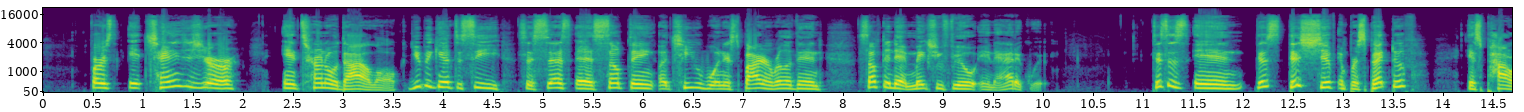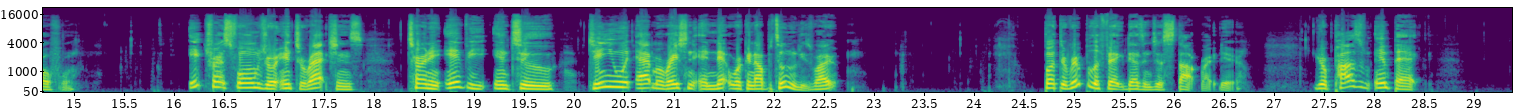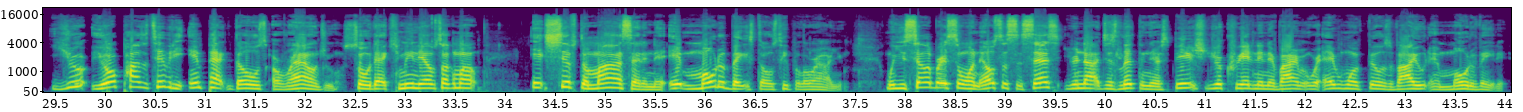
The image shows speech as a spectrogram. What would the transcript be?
First, it changes your internal dialogue. You begin to see success as something achievable and inspiring rather than something that makes you feel inadequate. This is in this this shift in perspective is powerful. It transforms your interactions, turning envy into genuine admiration and networking opportunities, right? But the ripple effect doesn't just stop right there. Your positive impact your your positivity impact those around you. So that community I was talking about, it shifts the mindset in it. It motivates those people around you. When you celebrate someone else's success, you're not just lifting their spirits, you're creating an environment where everyone feels valued and motivated.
